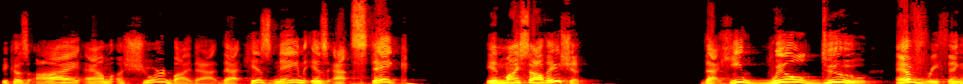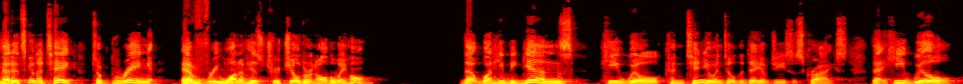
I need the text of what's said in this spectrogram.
because I am assured by that that His name is at stake in my salvation. That He will do everything that it's going to take to bring every one of His true children all the way home. That what He begins, He will continue until the day of Jesus Christ. That He will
